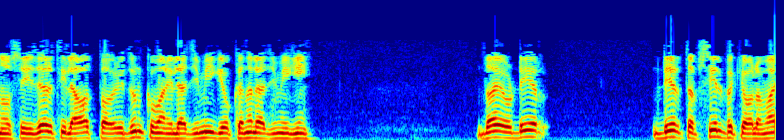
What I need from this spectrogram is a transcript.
نو سجده تلاوت په اوریدونکو باندې لازمیږي او کنه لازمیږي دا یو ډیر ډیر تفصیل پکې علما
